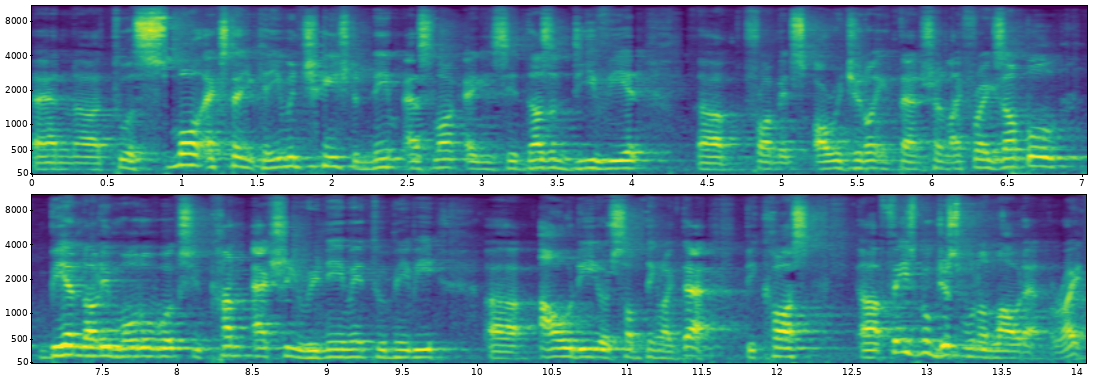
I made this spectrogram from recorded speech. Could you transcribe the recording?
And uh, to a small extent, you can even change the name as long as it doesn't deviate uh, from its original intention. Like for example, BMW Motorworks, you can't actually rename it to maybe uh, Audi or something like that because uh, Facebook just won't allow that, right?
